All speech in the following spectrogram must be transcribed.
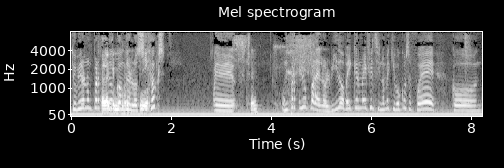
tuvieron un partido contra los Seahawks. Eh, sí un partido para el olvido. Baker Mayfield, si no me equivoco, se fue con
